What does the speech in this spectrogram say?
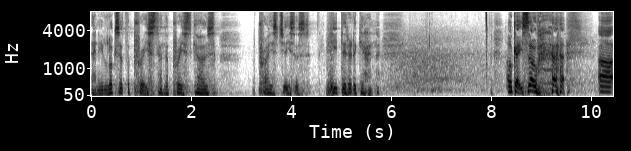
And he looks at the priest, and the priest goes, Praise Jesus. He did it again. okay, so uh,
